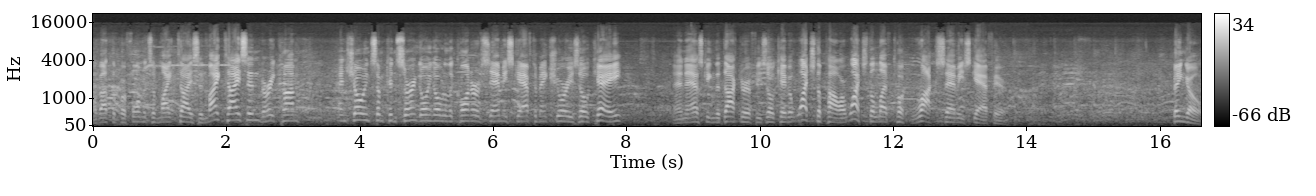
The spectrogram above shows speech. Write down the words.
about the performance of Mike Tyson. Mike Tyson, very calm. and showing some concern going over to the corner of Sammy Scaff to make sure he's okay and asking the doctor if he's okay. But watch the power. Watch the left hook rock Sammy Scaff here. Bingo.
